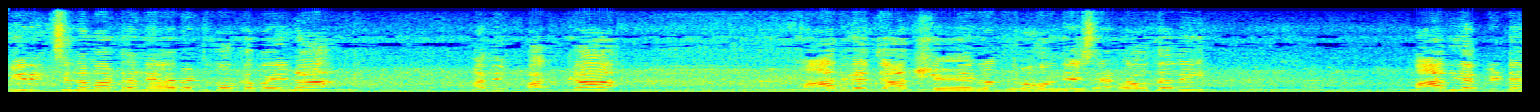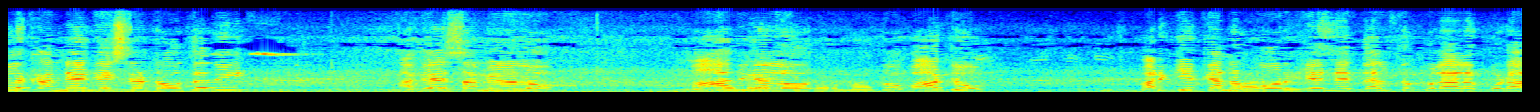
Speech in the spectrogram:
మీరు ఇచ్చిన మాట నిలబెట్టుకోకపోయినా అది పక్కా మాదిగ జాతి ద్రోహం చేసినట్టు అవుతుంది. మాదిగ బిడ్డలకు అన్యాయం చేసినట్టు అవుతుంది అదే సమయంలో మాదిగలో పాటు వర్గీకరణ కోరికే దళిత కులాలకు కూడా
